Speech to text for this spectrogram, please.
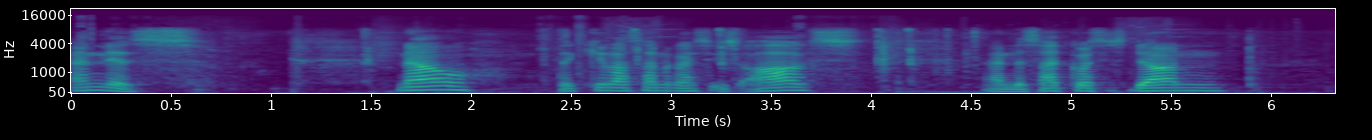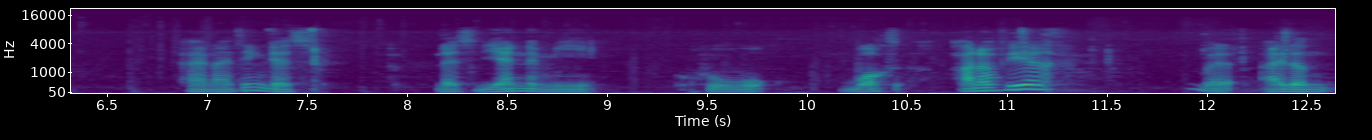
And this. Now, Tequila quest is ours. And the side quest is done. And I think that's that's the enemy who walks out of here. But I don't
